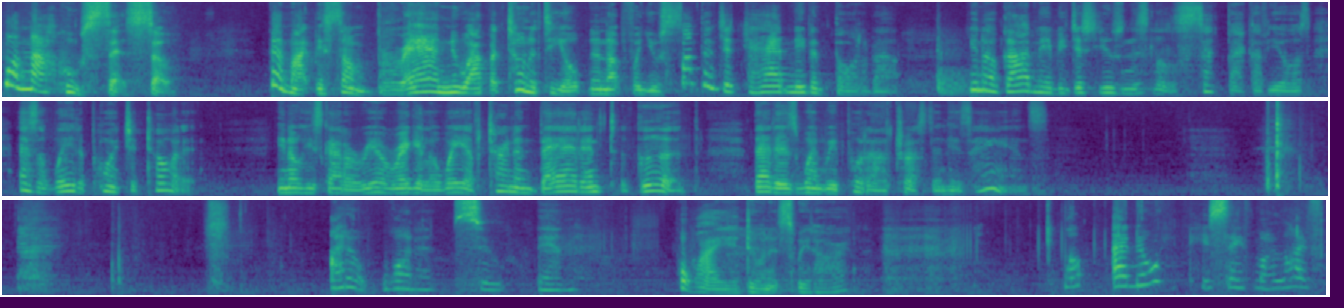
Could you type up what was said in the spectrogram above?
Well, now who says so? There might be some brand new opportunity opening up for you, something that you hadn't even thought about. You know, God may be just using this little setback of yours as a way to point you toward it. You know, He's got a real regular way of turning bad into good. That is when we put our trust in His hands. I don't want to sue Ben. Well, why are you doing it, sweetheart? Well, I know he saved my life,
